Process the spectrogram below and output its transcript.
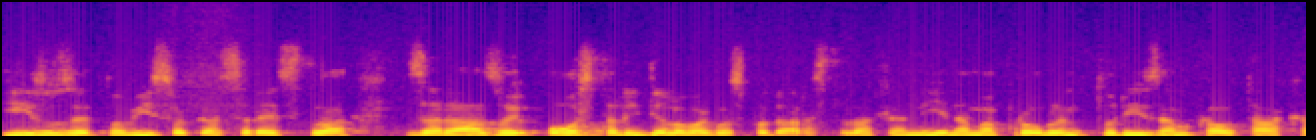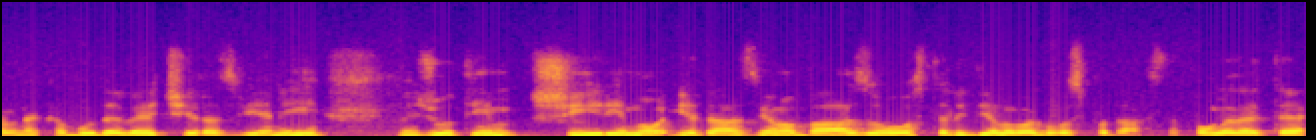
izuzetno visoka sredstva za razvoj ostalih dijelova gospodarstva. Dakle, nije nama problem turizam kao takav, neka bude veći i razvijeniji, međutim širimo i razvijamo bazu ostalih dijelova gospodarstva. Pogledajte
